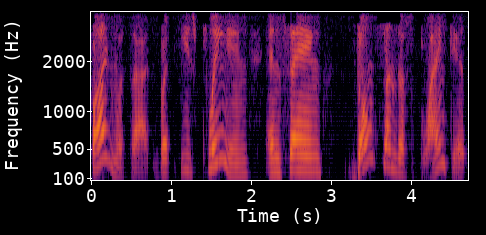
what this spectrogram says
fine with that, but he's pleading and saying, don't send us blankets.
